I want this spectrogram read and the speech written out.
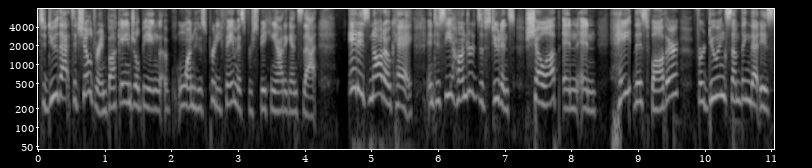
to do that to children. Buck Angel being uh, one who's pretty famous for speaking out against that. It is not okay. And to see hundreds of students show up and, and hate this father for doing something that is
